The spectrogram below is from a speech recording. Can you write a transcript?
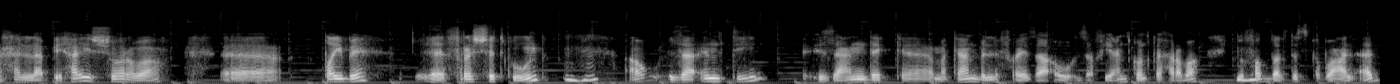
هلأ بهاي الشوربة آه طيبة آه فريش تكون. أو إذا أنت إذا عندك آه مكان بالفريزر أو إذا في عندكم كهرباء. يفضل تسكبوا على القد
